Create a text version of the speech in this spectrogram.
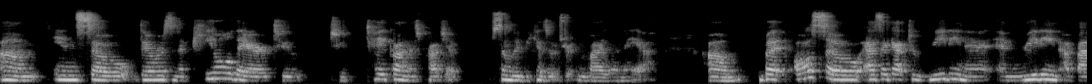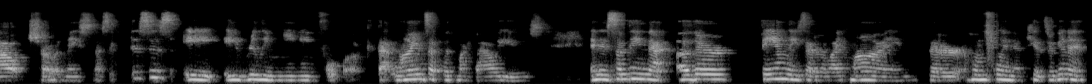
Um, and so there was an appeal there to to take on this project simply because it was written by Lanaya. Um, but also, as I got to reading it and reading about Charlotte Mason, I was like, this is a, a really meaningful book that lines up with my values and is something that other families that are like mine that are homeschooling their kids are going to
